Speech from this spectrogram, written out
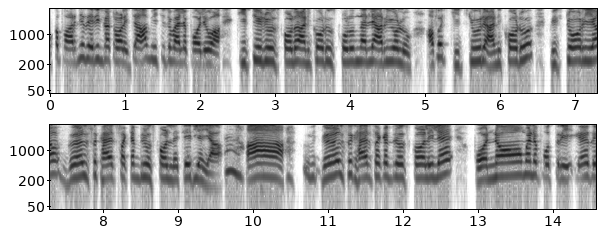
ഒക്കെ പറഞ്ഞു തരും കേട്ടോ കേട്ടോളി മീച്ചിന് വല്ല പോലുവാ. ചിറ്റൂര് സ്കൂൾ അണിക്കോട് സ്കൂൾ എന്നല്ലേ അറിയുള്ളൂ. അപ്പൊ Chittur Anikode Victoria girls higher secondary സ്കൂളിലെ ശരിയാ ആ ഗേൾസ് ഹയർ സെക്കൻഡറി സ്കൂളിലെ പൊന്നോമന പുത്രി. ഏത്?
